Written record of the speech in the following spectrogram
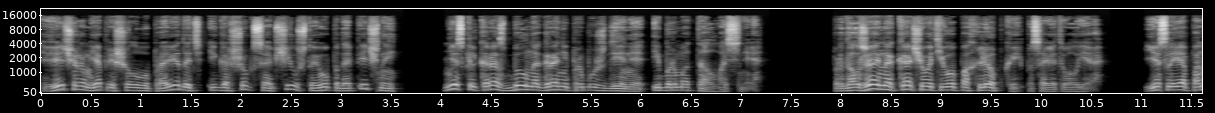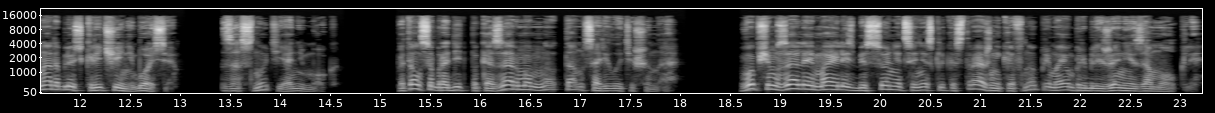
Вечером я пришел его проведать, и Горшок сообщил, что его подопечный несколько раз был на грани пробуждения и бормотал во сне. «Продолжай накачивать его похлебкой», — посоветовал я. «Если я понадоблюсь, кричи, не бойся». Заснуть я не мог. Пытался бродить по казармам, но там царила тишина. В общем зале маялись бессонницы несколько стражников, но при моем приближении замолкли.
